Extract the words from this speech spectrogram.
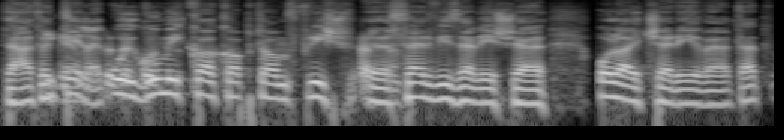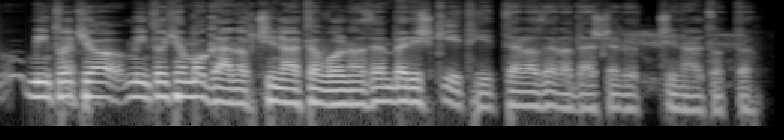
Tehát, hogy Igen, tényleg új gumikkal kaptam, friss Persze. szervizeléssel, olajcserével, tehát mint hogyha, mint hogyha magának csinálta volna az ember, és két héttel az eladás előtt csináltatta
